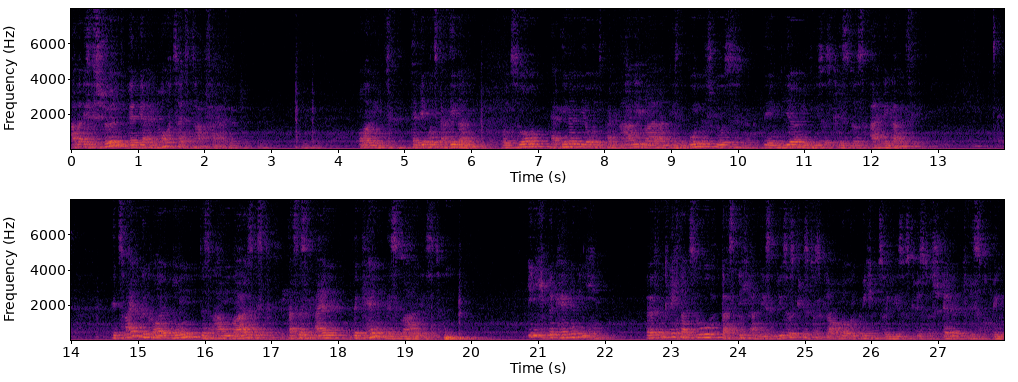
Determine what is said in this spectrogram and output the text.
aber es ist schön, wenn wir einen Hochzeitstag feiern. Und wenn wir uns erinnern. Und so erinnern wir uns beim Abendmahl an diesen Bundesschluss, den wir mit Jesus Christus eingegangen sind. Die zweite Bedeutung des Abendmahls ist, dass es ein Bekenntnismahl ist. Ich bekenne mich öffentlich dazu, dass ich an diesen Jesus Christus glaube und mich zu Jesus Christus stelle, Christ bin.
